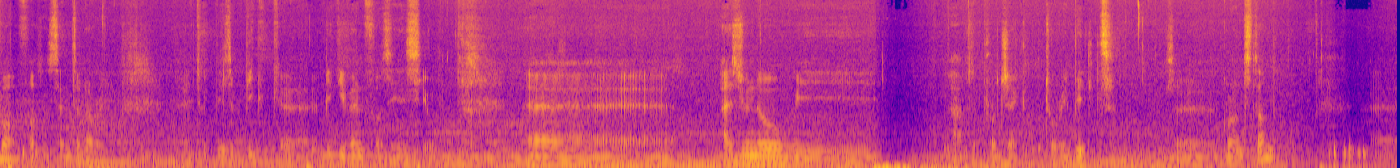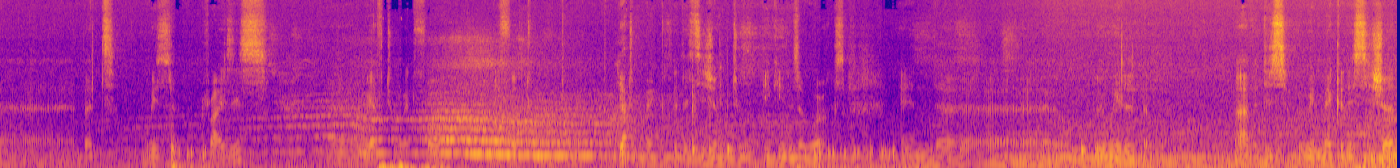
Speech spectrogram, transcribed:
for, for the centenary. Uh, it will be the big, uh, big event for the ACO. As you know, we have the project to rebuild the grandstand, uh, but with the crisis, uh, we have to wait for before to, to, to, make the decision to begin the works, and uh, we will have a dis- we will make a decision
